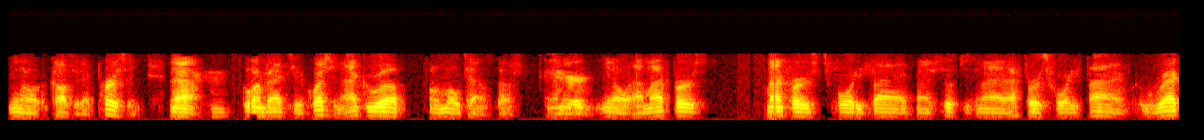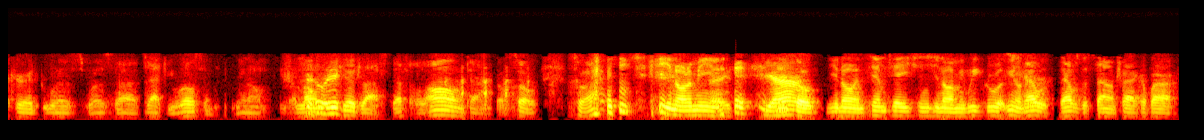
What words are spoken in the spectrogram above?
you know because of that person. Now Mhm. going back to your question, I grew up on Motown stuff. I mean. You know, my first my first forty five, my sisters and I, our first forty five record was was uh Jackie Wilson. You know, along Really? with Teardrops. That's a long time ago. So so I, you know what I mean? Right. And Yeah. so you know, and Temptations. You know, I mean, we grew up. You know, that was that was the soundtrack of our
